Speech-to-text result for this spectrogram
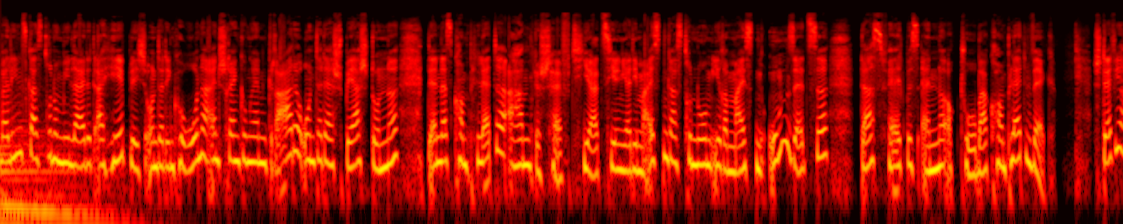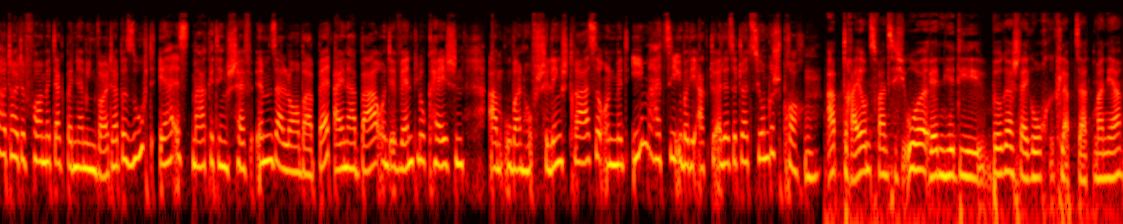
Berlins Gastronomie leidet erheblich unter den Corona-Einschränkungen, gerade unter der Sperrstunde, denn das komplette Abendgeschäft, hier erzielen ja die meisten Gastronomen ihre meisten Umsätze, das fällt bis Ende Oktober komplett weg. Steffi hat heute Vormittag Benjamin Wolter besucht. Er ist Marketingchef im Salon Barbette, einer Bar- und Event-Location am U-Bahnhof Schillingstraße. Und mit ihm hat sie über die aktuelle Situation gesprochen. Ab 23 Uhr werden hier die Bürgersteige hochgeklappt, sagt man ja.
